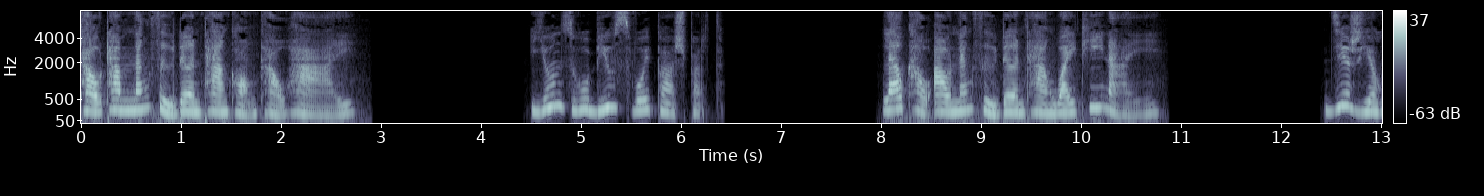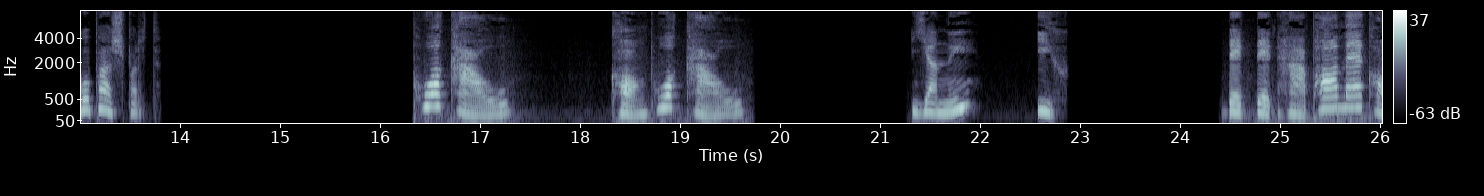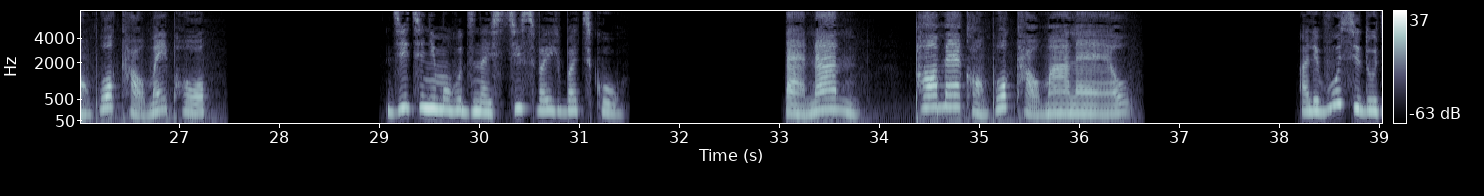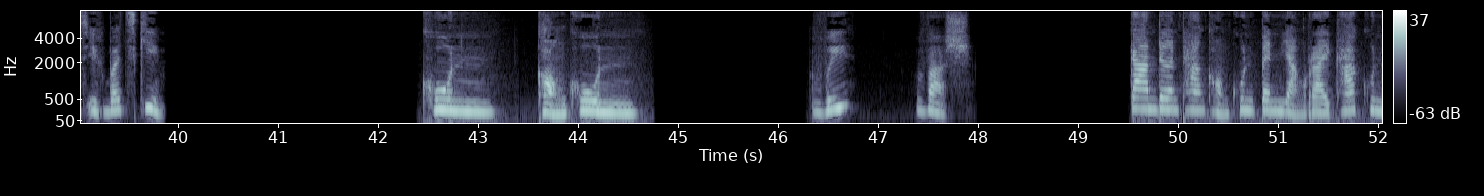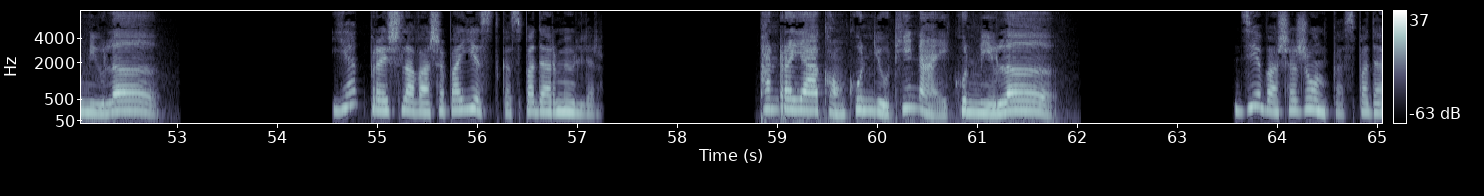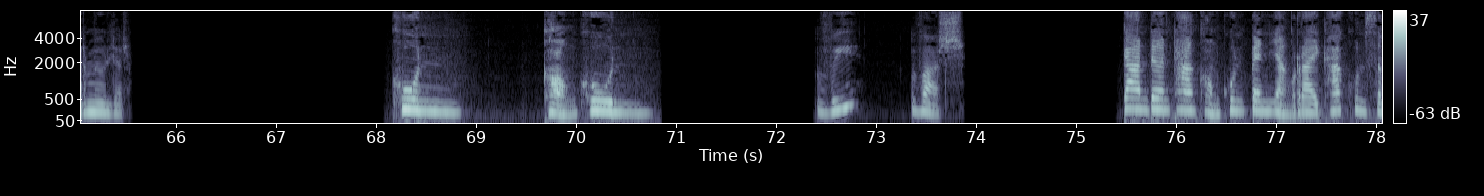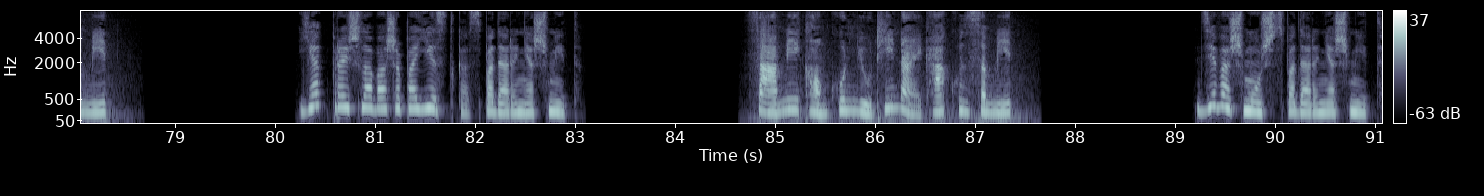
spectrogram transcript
เขาทำหนังสือเดินทางของเขาหาย Ён згубіў свой пашпарт. แล้วเขาเอาหนังสือเดินทางไว้ที่ไหน Дзе ж яго пашпарт? พวกเขา ของพวกเขา Яны іх. เด็กๆหาพ่อแม่ของพวกเขาไม่พบ Дзеці не могуць знайсці сваіх бацькоў. แต่นั่น พ่อแม่ของพวกเขามาแล้ว Але вось ідуць іх бацькі. คุณ ของคุณ Вы ваш. การเดินทางของคุณเป็นอย่างไรคะ คุณมิลเลอร์ Як прайшла ваша паездка, спадар Мюллер? ภรรยาของคุณอยู่ที่ไหน คุณมิลเลอร์ Дзе ваша жонка, спадар Мюллер? คุณ ของคุณ Вы ваш. การเดินทางของคุณเป็นอย่างไรคะ คุณสมิธ Як прайшла ваша паездка, спадарыня Шмидт? สามีของคุณอยู่ที่ไหนคะ คุณสมิธ Дзе ваш муж, спадарыня Шмидт?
